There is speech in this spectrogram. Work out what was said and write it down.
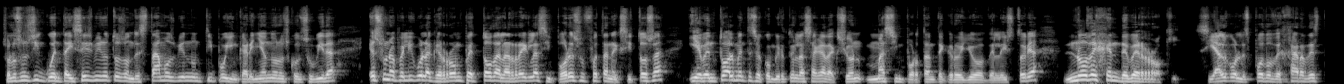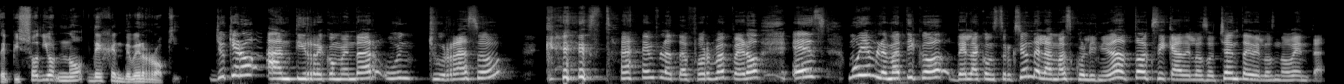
Solo son 56 minutos donde estamos viendo un tipo y encariñándonos con su vida. Es una película que rompe todas las reglas y por eso fue tan exitosa y eventualmente se convirtió en la saga de acción más importante, creo yo, de la historia. No dejen de ver Rocky. Si algo les puedo dejar de este episodio, no dejen de ver Rocky. Yo quiero anti-recomendar un churrazo que está en plataforma, pero es muy emblemático de la construcción de la masculinidad tóxica de los 80 y de los 90.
